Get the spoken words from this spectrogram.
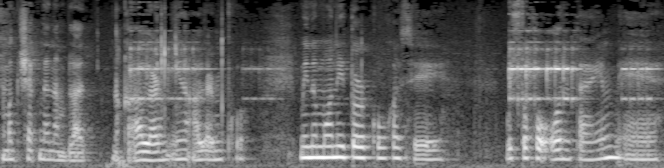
mag-check na ng blood. Naka-alarm. Yun ang alarm ko. Minomonitor ko kasi gusto ko on time. Eh,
